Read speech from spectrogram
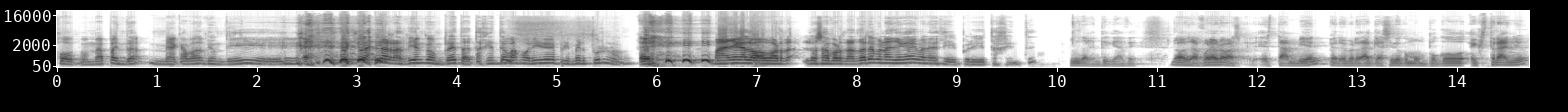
Joder, pues me, ha me acabas de hundir la narración completa. Esta gente va a morir en el primer turno. Van a llegar los, aborda- los abordadores, van a llegar y van a decir, pero ¿y esta gente? La gente que hace. No, o sea, fuera de bromas, están bien, pero es verdad que ha sido como un poco extraño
